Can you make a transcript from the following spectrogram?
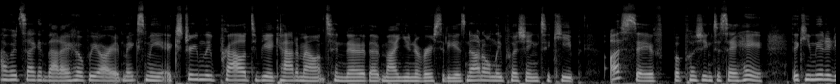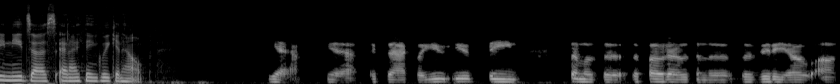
I would second that. I hope we are. It makes me extremely proud to be a Catamount to know that my university is not only pushing to keep us safe, but pushing to say, hey, the community needs us and I think we can help. Yeah, yeah, exactly. You you've seen some of the, the photos and the, the video on,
